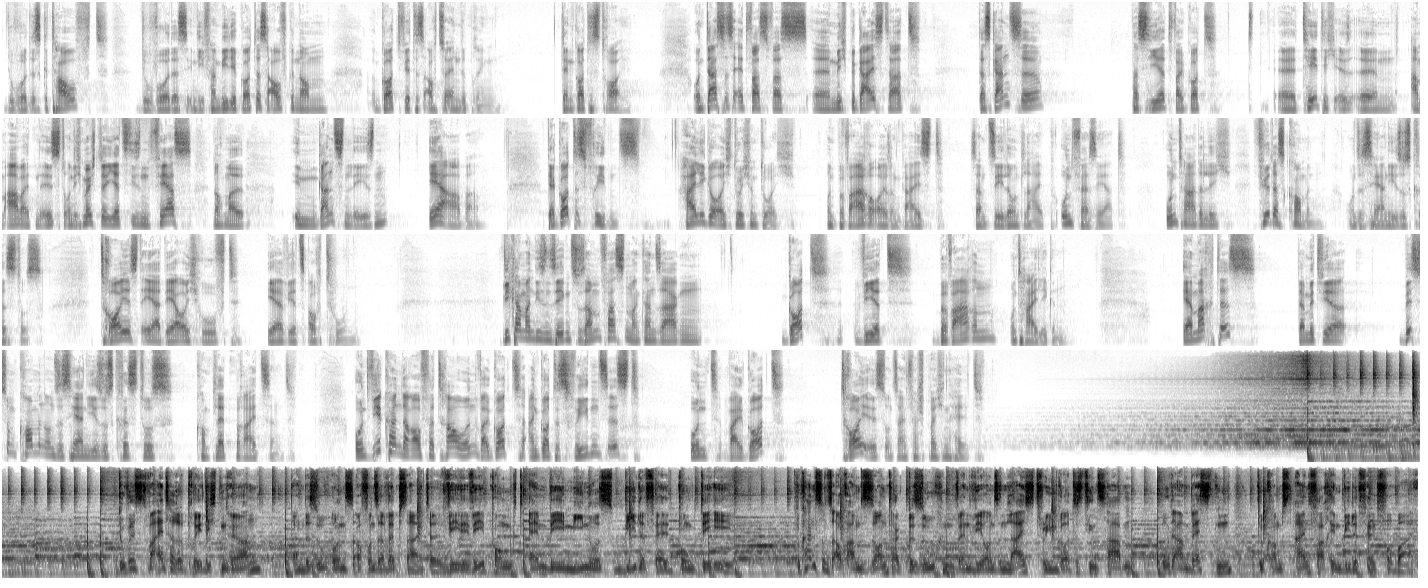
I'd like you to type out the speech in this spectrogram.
Du wurdest getauft, du wurdest in die Familie Gottes aufgenommen. Gott wird es auch zu Ende bringen. Denn Gott ist treu. Und das ist etwas, was äh, mich begeistert. Das Ganze passiert, weil Gott äh, tätig ist, äh, am Arbeiten ist. Und ich möchte jetzt diesen Vers nochmal im Ganzen lesen. Er aber, der Gott des Friedens, heilige euch durch und durch und bewahre euren Geist samt Seele und Leib unversehrt, untadelig für das Kommen unseres Herrn Jesus Christus. Treu ist er, der euch ruft, er wird es auch tun. Wie kann man diesen Segen zusammenfassen? Man kann sagen, Gott wird bewahren und heiligen. Er macht es, damit wir bis zum Kommen unseres Herrn Jesus Christus komplett bereit sind. Und wir können darauf vertrauen, weil Gott ein Gott des Friedens ist und weil Gott treu ist und sein Versprechen hält. Du willst weitere Predigten hören? Dann besuch uns auf unserer Webseite www.mb-bielefeld.de. Du kannst uns auch am Sonntag besuchen, wenn wir unseren Livestream-Gottesdienst haben. Oder am besten, du kommst einfach in Bielefeld vorbei.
